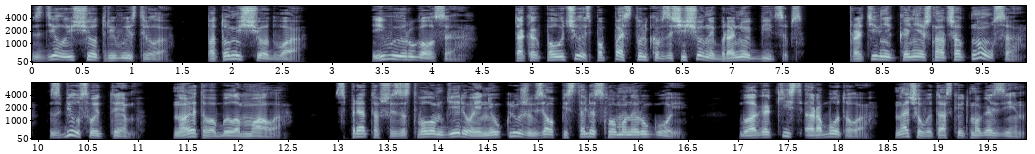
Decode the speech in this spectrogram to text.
Сделал еще три выстрела, потом еще два. И выругался. так как получилось попасть только в защищенный броней бицепс. Противник, конечно, отшатнулся, сбил свой темп, но этого было мало. Спрятавшись за стволом дерева, я неуклюже взял пистолет сломанной ругой. Благо кисть работала, начал вытаскивать магазин.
